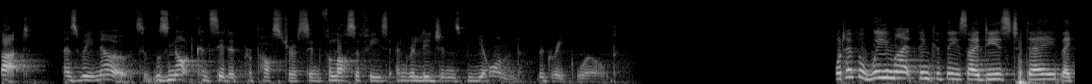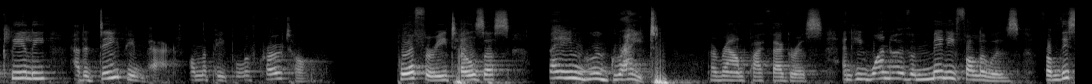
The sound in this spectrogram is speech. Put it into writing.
But, as we know, it was not considered preposterous in philosophies and religions beyond the Greek world. Whatever we might think of these ideas today, they clearly had a deep impact on the people of Croton. Porphyry tells us fame grew great around Pythagoras, and he won over many followers from this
